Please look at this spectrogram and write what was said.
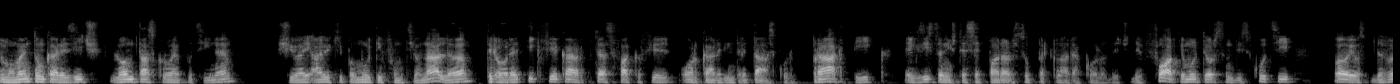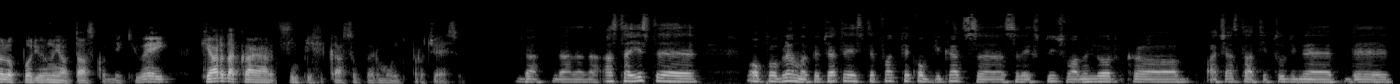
În momentul în care zici, luăm task-uri mai puține, și ai, ai o echipă multifuncțională, teoretic fiecare ar putea să facă fie oricare dintre tascuri. Practic, există niște separări super clare acolo. Deci de foarte multe ori sunt discuții, bă, eu sunt developer, eu nu iau tascuri de QA, chiar dacă ai ar simplifica super mult procesul. Da, da, da, da. Asta este o problemă. Câteodată este foarte complicat să, să le explici oamenilor că această atitudine de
